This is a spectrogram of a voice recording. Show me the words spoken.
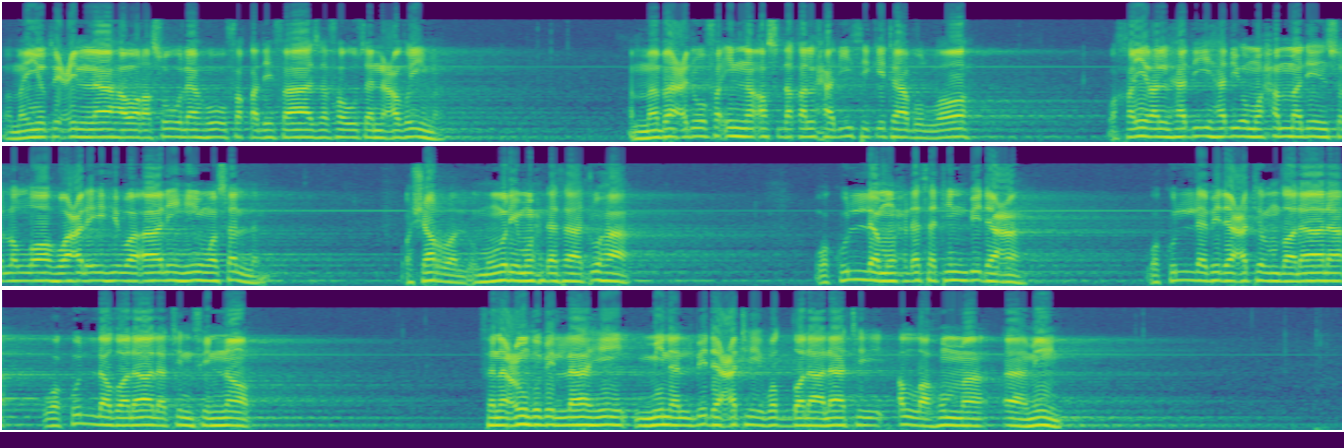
ومن يطع الله ورسوله فقد فاز فوزا عظيما. أما بعد فإن أصدق الحديث كتاب الله وخير الهدي هدي محمد صلى الله عليه وآله وسلم وشر الأمور محدثاتها وكل محدثة بدعة وكل بدعة ضلالة وكل ضلالة في النار. فنعوذ بالله من البدعه والضلالات اللهم امين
